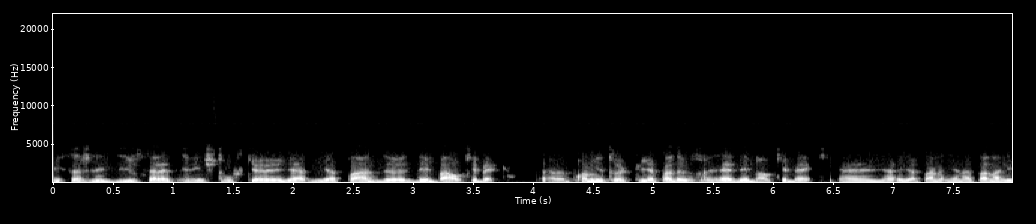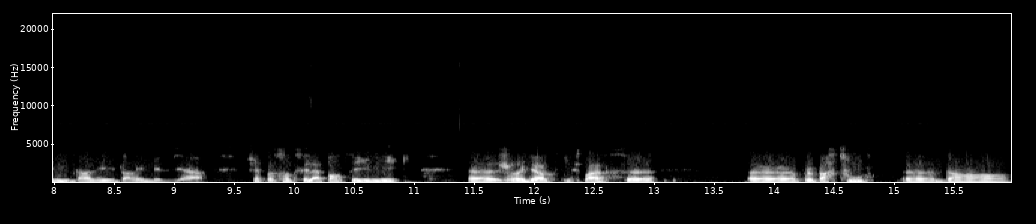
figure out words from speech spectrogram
et ça je l'ai dit aussi à la télé, je trouve qu'il n'y a, pas de débat au Québec. Euh, premier truc, il n'y a pas de vrai débat au Québec. Il n'y en a pas dans les médias. J'ai l'impression que c'est la pensée unique. Euh, je regarde ce qui se passe euh, un peu partout, dans,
